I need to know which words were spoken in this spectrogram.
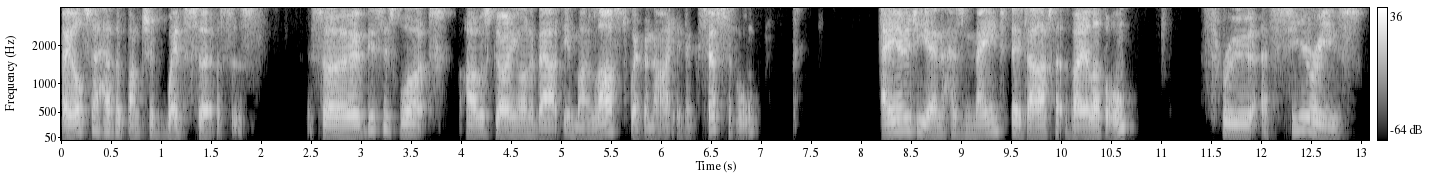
they also have a bunch of web services. So this is what I was going on about in my last webinar in Accessible. AODN has made their data available through a series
